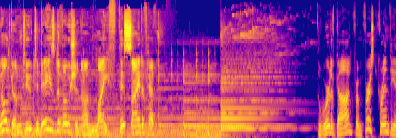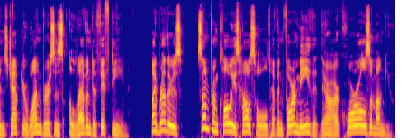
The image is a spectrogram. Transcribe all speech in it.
Welcome to today's devotion on life this side of heaven. The Word of God from 1 Corinthians chapter 1 verses 11 to 15. My brothers, some from Chloe's household have informed me that there are quarrels among you.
